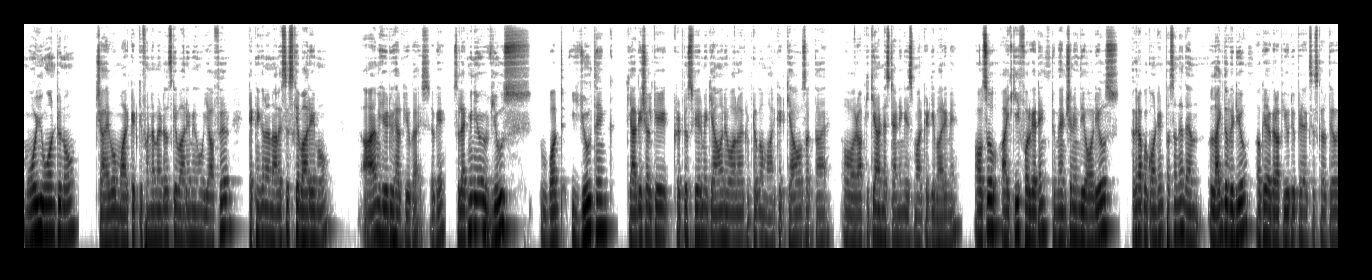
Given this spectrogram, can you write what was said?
more you want to know चाहे वो मार्केट के फंडामेंटल्स के बारे में हो या फिर टेक्निकल एनालिसिस के बारे में हो I am here to help you guys okay so let me new views what you think कि आगे चल के क्रिप्टोस्फीयर में क्या होने वाला है क्रिप्टो का मार्केट क्या हो सकता है और आपकी क्या अंडरस्टैंडिंग है इस मार्केट के बारे में। Also I keep forgetting to mention in the audios अगर आपको कंटेंट पसंद है then like the video okay अगर आप यूट्यूब पे एक्सेस करते हो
